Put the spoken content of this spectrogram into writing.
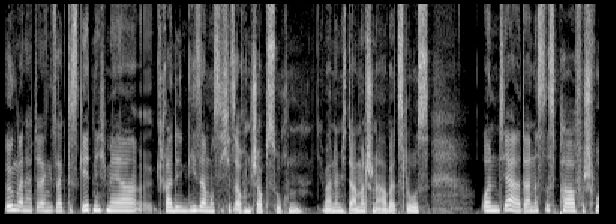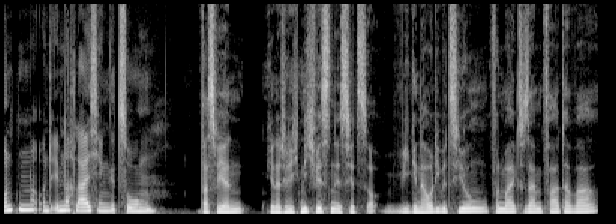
irgendwann hat er dann gesagt, es geht nicht mehr. Gerade Lisa muss sich jetzt auch einen Job suchen. Die war nämlich damals schon arbeitslos. Und ja, dann ist das Paar verschwunden und eben nach Leichen gezogen. Was wir hier natürlich nicht wissen, ist jetzt, wie genau die Beziehung von Mike zu seinem Vater war.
